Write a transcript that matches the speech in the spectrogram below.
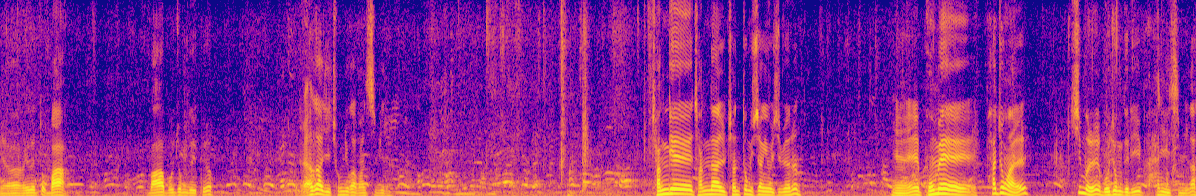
야, 이거 또 마. 마 모종도 있고요. 여러 가지 종류가 많습니다. 장계 장날 전통시장에 오시면은 예, 봄에 파종할 심을 모종들이 많이 있습니다.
